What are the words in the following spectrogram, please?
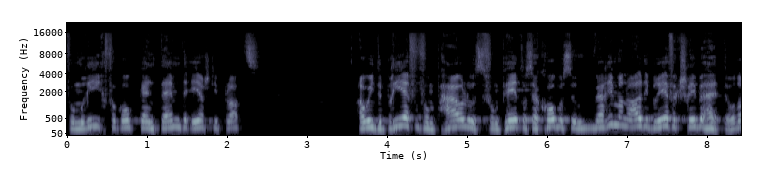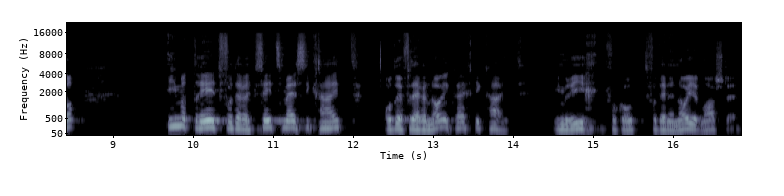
vom Reich von Gott geben dem den ersten Platz auch in den Briefen von Paulus, von Petrus, Jakobus und wer immer noch all die Briefe geschrieben hat, oder? Immer dreht von der Gesetzmäßigkeit oder von der neuen Gerechtigkeit im Reich von Gott, von diesen neuen Maßstäben.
